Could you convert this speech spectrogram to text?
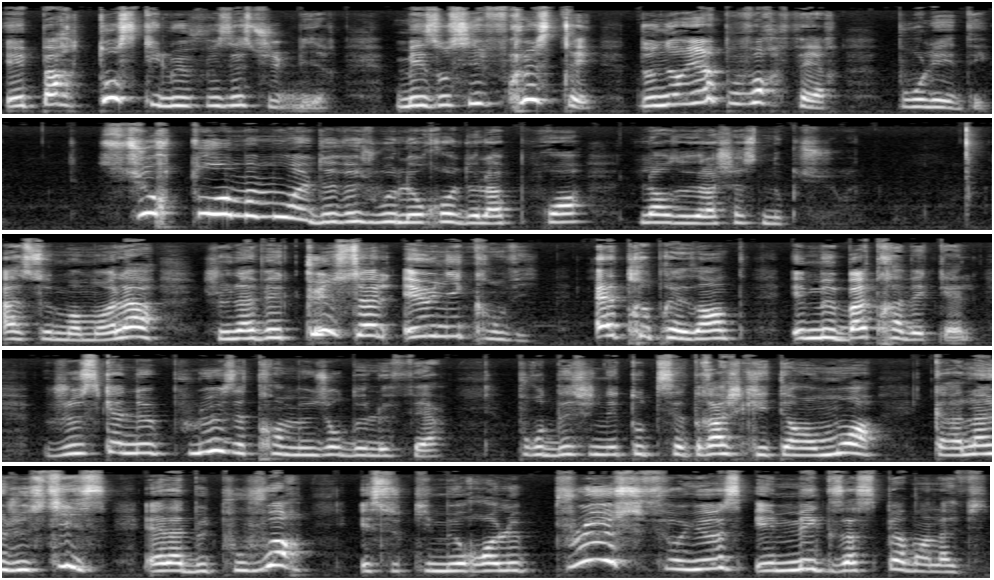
et par tout ce qu'il lui faisait subir, mais aussi frustrée de ne rien pouvoir faire pour l'aider surtout au moment où elle devait jouer le rôle de la proie lors de la chasse nocturne. À ce moment-là, je n'avais qu'une seule et unique envie, être présente et me battre avec elle, jusqu'à ne plus être en mesure de le faire, pour déchaîner toute cette rage qui était en moi, car l'injustice et l'abus de pouvoir est ce qui me rend le plus furieuse et m'exaspère dans la vie.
